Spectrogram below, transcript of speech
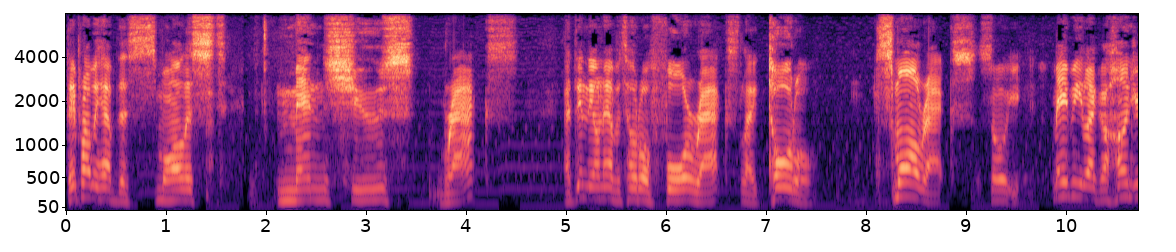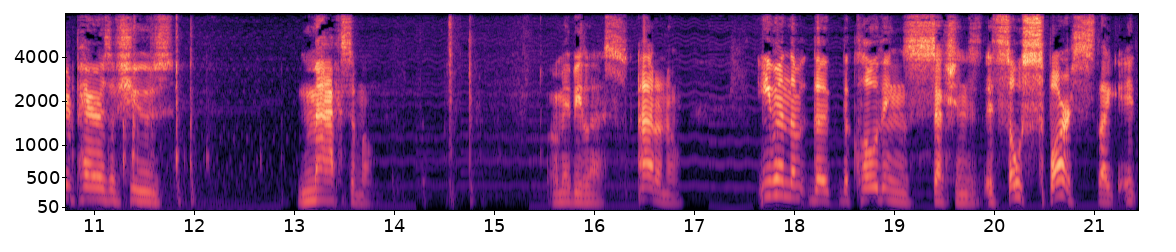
They probably have the smallest men's shoes racks. I think they only have a total of four racks, like total. Small racks. So maybe like a hundred pairs of shoes maximum or maybe less. I don't know. Even the the, the clothing section it's so sparse. Like it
